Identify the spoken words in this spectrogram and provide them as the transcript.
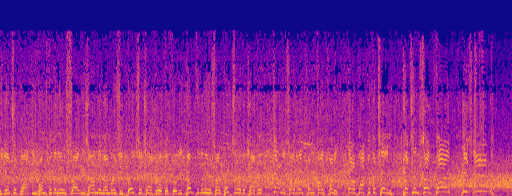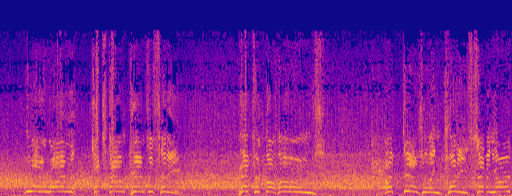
he gets a block, he runs to the near side, he's on the numbers, he breaks a tackle at the 30, comes to the near side, breaks another tackle, down the sideline, 25 20, got a block at the 10, cuts inside 5, he's in! What a run! Touchdown, Kansas City! Patrick Mahomes! A dazzling 27 yard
